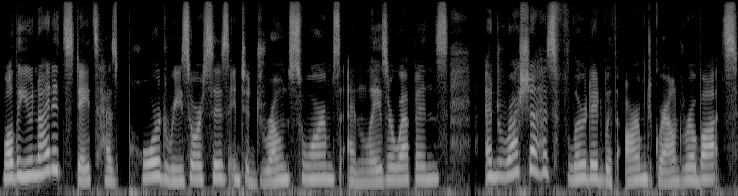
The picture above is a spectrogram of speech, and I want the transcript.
While the United States has poured resources into drone swarms and laser weapons, and Russia has flirted with armed ground robots,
